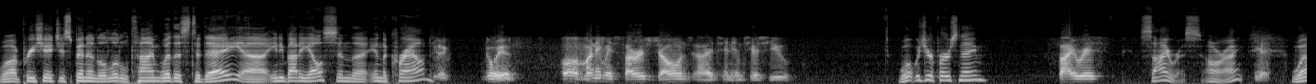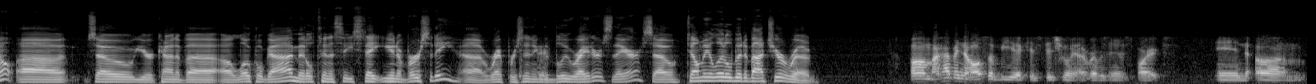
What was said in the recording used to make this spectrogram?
well, I appreciate you spending a little time with us today. Uh, anybody else in the in the crowd? Yeah, Go ahead. Uh, my name is Cyrus Jones, and I attend MTSU. What was your first name? Cyrus, Cyrus. All right. yes. Well, uh, so you're kind of a, a local guy, Middle Tennessee State University, uh, representing the Blue Raiders there. So tell me a little bit about your road. Um, I happen to also be a constituent of Representative Sparks, and um,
